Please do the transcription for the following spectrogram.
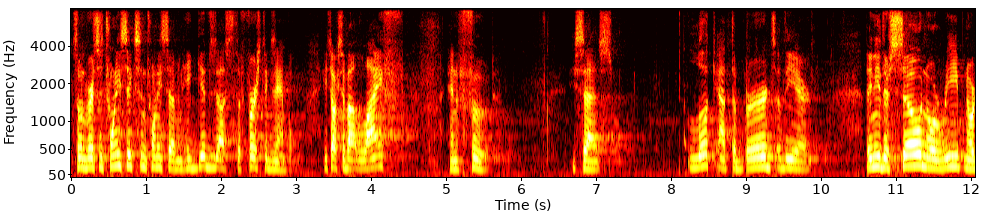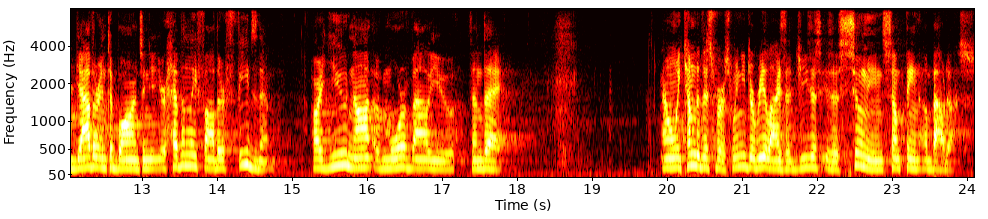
So in verses 26 and 27, he gives us the first example. He talks about life and food. He says, Look at the birds of the air. They neither sow nor reap nor gather into barns, and yet your heavenly Father feeds them. Are you not of more value than they? Now, when we come to this verse, we need to realize that Jesus is assuming something about us.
